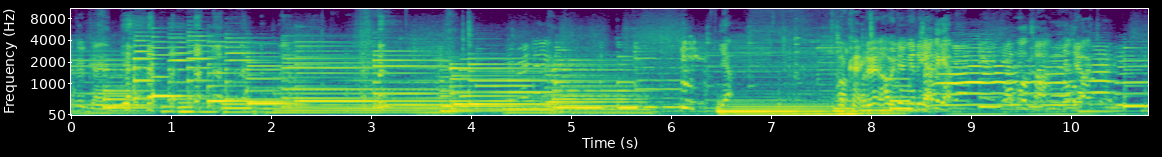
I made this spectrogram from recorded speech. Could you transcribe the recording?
a good game. Yep. Okay. We're doing, are we doing it Try it again? again. One more time.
